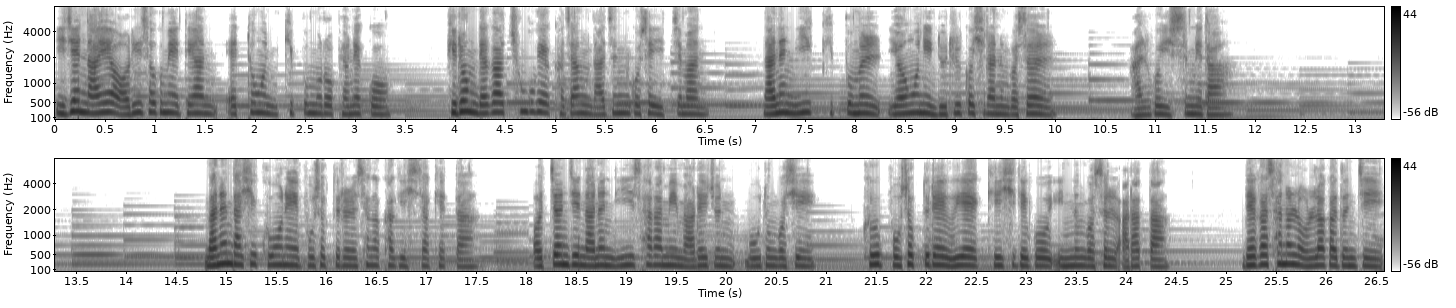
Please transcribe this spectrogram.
이제 나의 어리석음에 대한 애통은 기쁨으로 변했고, 비록 내가 천국의 가장 낮은 곳에 있지만 나는 이 기쁨을 영원히 누릴 것이라는 것을 알고 있습니다. 나는 다시 구원의 보석들을 생각하기 시작했다. 어쩐지 나는 이 사람이 말해준 모든 것이 그 보석들에 의해 계시되고 있는 것을 알았다. 내가 산을 올라가든지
